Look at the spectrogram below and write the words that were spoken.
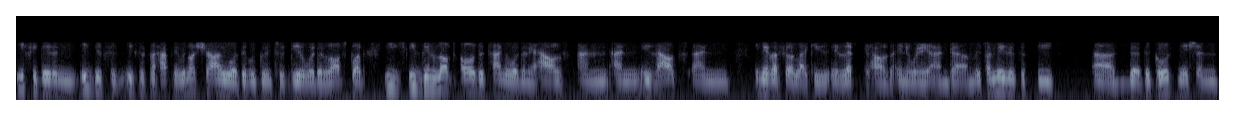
if he didn't, if this is if it's not happening, we're not sure how he was ever going to deal with the loss. But he's he's been loved all the time he was in the house, and and he's out, and he never felt like he, he left the house anyway. And um, it's amazing to see uh, the the Ghost Nation,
